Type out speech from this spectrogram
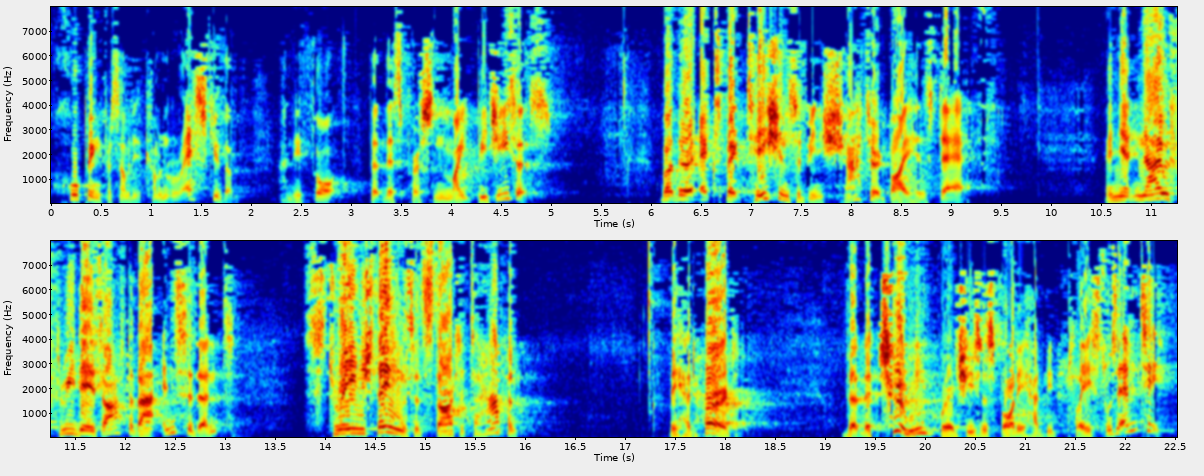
hoping for somebody to come and rescue them. And they thought that this person might be Jesus. But their expectations had been shattered by his death. And yet now, three days after that incident, strange things had started to happen. They had heard that the tomb where Jesus' body had been placed was empty.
